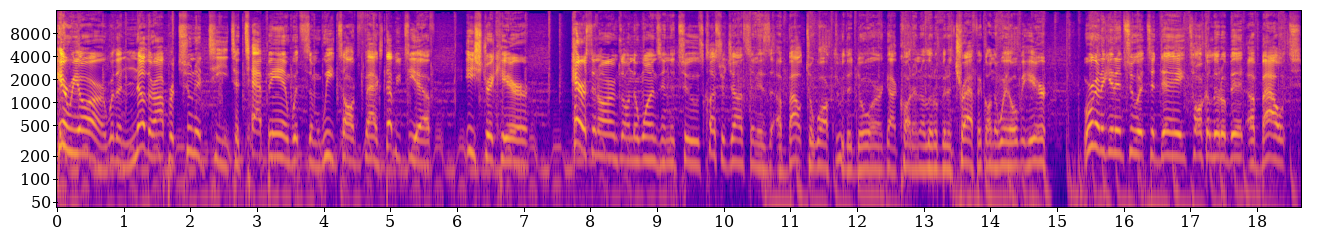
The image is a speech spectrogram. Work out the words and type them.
Here we are with another opportunity to tap in with some We Talk Facts. WTF, E Strick here. Harrison Arms on the ones and the twos. Clester Johnson is about to walk through the door. Got caught in a little bit of traffic on the way over here. We're going to get into it today, talk a little bit about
